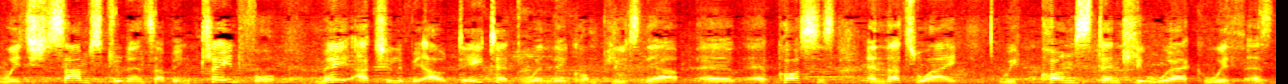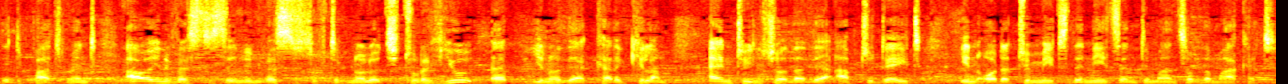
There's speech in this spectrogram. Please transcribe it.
which some students are being trained for may actually be outdated when they complete their uh, uh, courses. And that's why we constantly work with, as the department, our universities and universities of technology to review uh, you know, their curriculum and to ensure that they're up to date in order to meet the needs and demands of the market.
